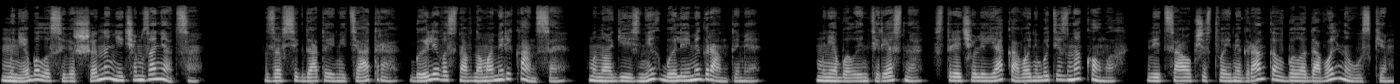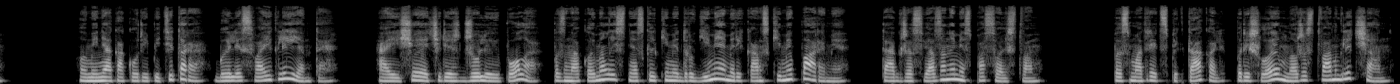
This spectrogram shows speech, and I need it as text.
мне было совершенно нечем заняться. Завсегдатаями театра были в основном американцы, многие из них были иммигрантами, мне было интересно, встречу ли я кого-нибудь из знакомых, ведь сообщество иммигрантов было довольно узким. У меня, как у репетитора, были свои клиенты. А еще я через Джулию и Пола познакомилась с несколькими другими американскими парами, также связанными с посольством. Посмотреть спектакль пришло и множество англичан,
